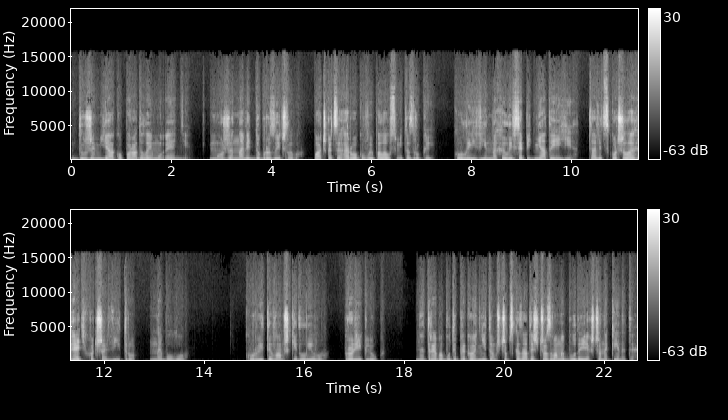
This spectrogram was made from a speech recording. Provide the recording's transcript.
Дуже м'яко порадила йому Енні, може, навіть доброзичливо. Пачка цигарок випала у сміта з руки. Коли він нахилився підняти її, та відскочила геть, хоча вітру не було. Курити вам шкідливо, прорік люк. Не треба бути прикогнітом, щоб сказати, що з вами буде, якщо не кинете.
